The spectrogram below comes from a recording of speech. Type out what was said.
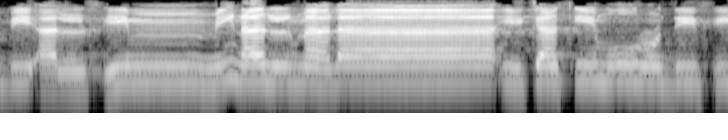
بِأَلْفٍ مِّنَ الْمَلَائِكَةِ مُرْدِفِينَ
